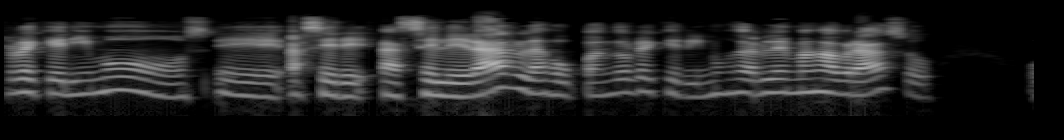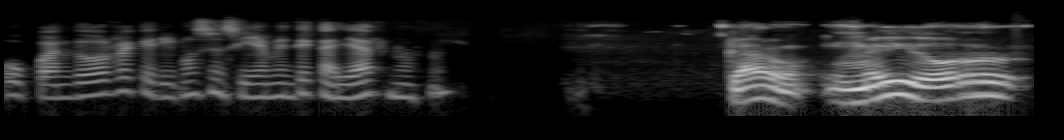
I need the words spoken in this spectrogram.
requerimos eh, acelerarlas o cuando requerimos darle más abrazo o cuando requerimos sencillamente callarnos, ¿no? Claro, un medidor.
